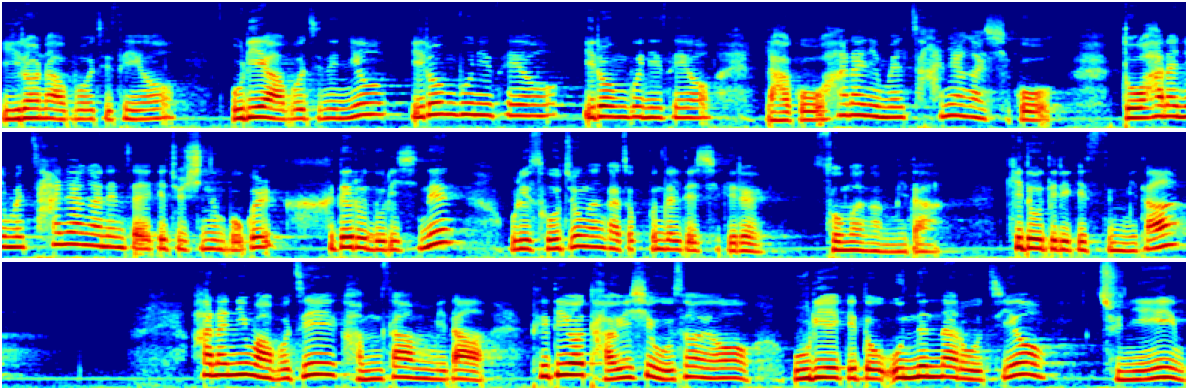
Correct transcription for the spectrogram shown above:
이런 아버지세요. 우리 아버지는요, 이런 분이세요. 이런 분이세요. 라고 하나님을 찬양하시고 또 하나님을 찬양하는 자에게 주시는 복을 그대로 누리시는 우리 소중한 가족분들 되시기를 소망합니다. 기도드리겠습니다. 하나님 아버지 감사합니다. 드디어 다윗이 웃어요. 우리에게도 웃는 날 오지요. 주님,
